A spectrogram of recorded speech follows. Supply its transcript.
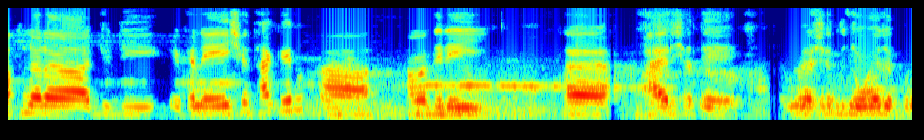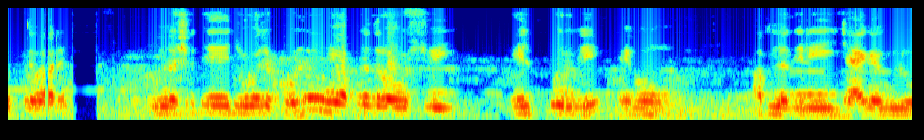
আপনারা যদি এখানে এসে থাকেন আমাদের এই ভাইয়ের সাথে, ওনার সাথে যোগাযোগ করতে পারেন। ওনার সাথে যোগাযোগ করলে উনি আপনাদের অবশ্যই হেল্প করবে এবং আপনাদের এই জায়গাগুলো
